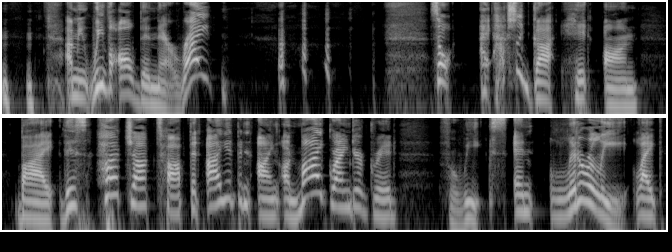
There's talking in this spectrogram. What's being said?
I mean, we've all been there, right? So I actually got hit on by this hot jock top that I had been eyeing on my Grindr grid for weeks. And literally, like,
